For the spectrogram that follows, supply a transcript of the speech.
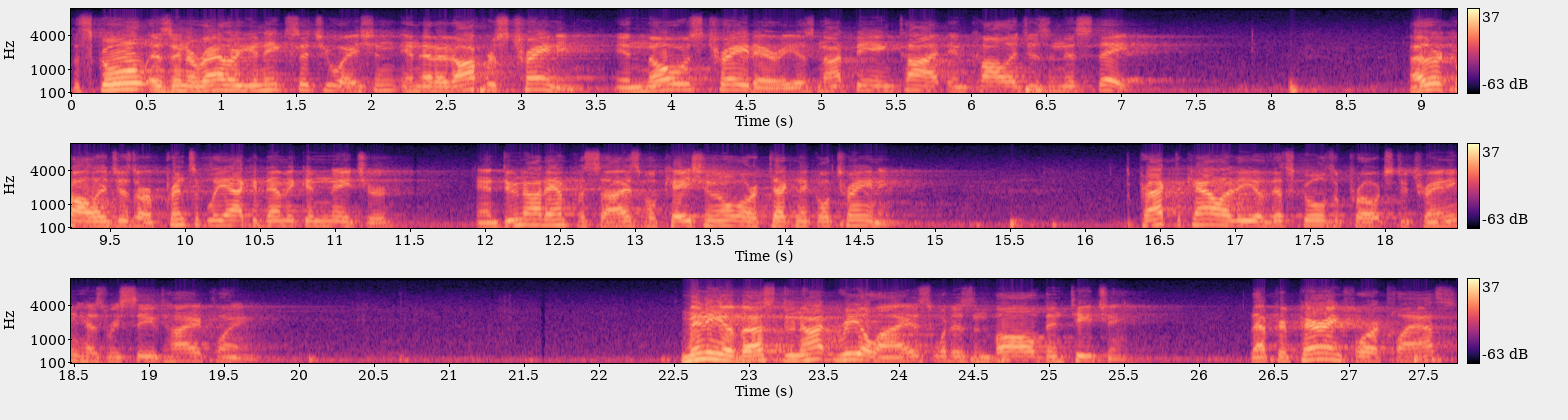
The school is in a rather unique situation in that it offers training in those trade areas not being taught in colleges in this state. Other colleges are principally academic in nature and do not emphasize vocational or technical training. The practicality of this school's approach to training has received high acclaim. Many of us do not realize what is involved in teaching, that preparing for a class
